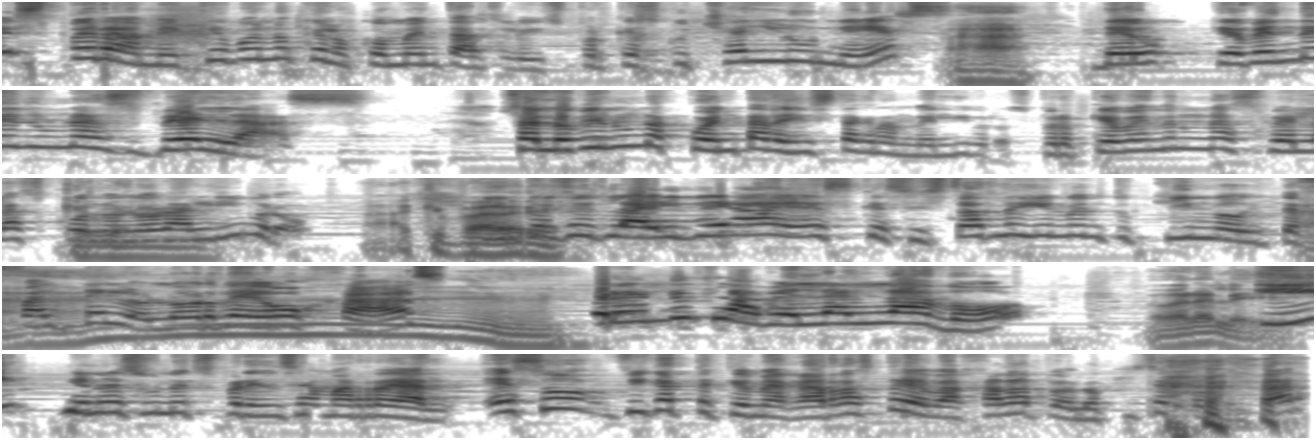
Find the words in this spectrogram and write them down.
Espérame, qué bueno que lo comentas, Luis, porque escuché el lunes de, que venden unas velas. O sea, lo vi en una cuenta de Instagram de libros, pero que venden unas velas con olor a libro. Ah, qué padre. Entonces, la idea es que si estás leyendo en tu Kindle y te falta el olor de hojas, Ah, prendes la vela al lado Órale. y tienes una experiencia más real. Eso, fíjate que me agarraste de bajada, pero lo quise comentar.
